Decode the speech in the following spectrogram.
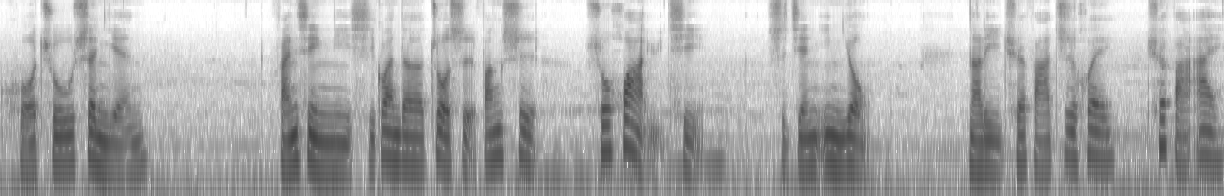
活出圣言，反省你习惯的做事方式、说话语气。时间应用。哪里缺乏智慧，缺乏爱？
